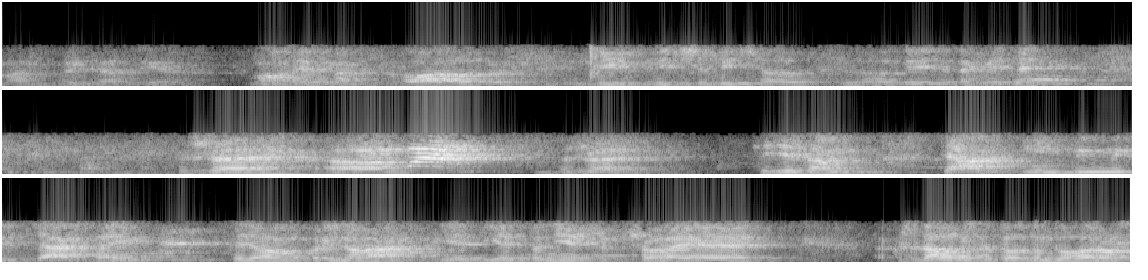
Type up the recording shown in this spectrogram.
Mám aplikácie. No, neviem, ako to ale vy, vy, vy čo viete, tak viete, že, um, že keď je tam vzťah, intimný vzťah, hej, keď vám pri nohách, je, je to niečo, čo je, akože dalo by sa to o tom dlho roz,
